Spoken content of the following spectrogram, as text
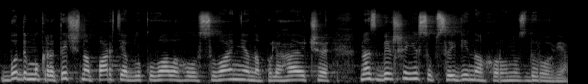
бо демократична партія блокувала голосування, наполягаючи на збільшенні субсидій на охорону здоров'я.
